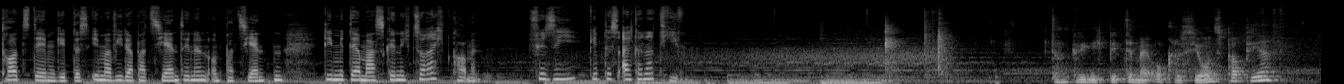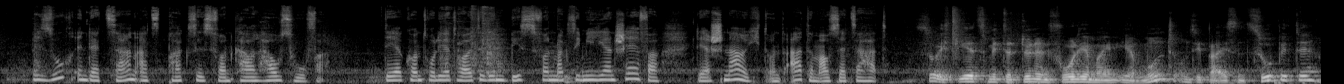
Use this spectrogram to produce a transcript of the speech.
Trotzdem gibt es immer wieder Patientinnen und Patienten, die mit der Maske nicht zurechtkommen. Für sie gibt es Alternativen. Dann kriege ich bitte mein Okklusionspapier. Besuch in der Zahnarztpraxis von Karl Haushofer. Der kontrolliert heute den Biss von Maximilian Schäfer, der schnarcht und Atemaussetzer hat. So, ich gehe jetzt mit der dünnen Folie mal in Ihren Mund und Sie beißen zu bitte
